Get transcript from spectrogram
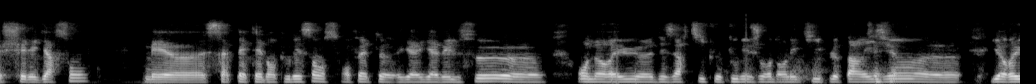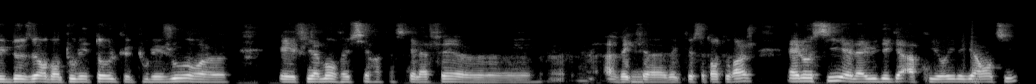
chez les garçons, mais euh, ça pétait dans tous les sens. En fait, euh, il y, avait le feu. Euh, on aurait eu des articles tous les jours dans l'équipe, le Parisien. Il y aurait eu deux heures dans tous les talks tous les jours. et finalement, réussir à faire ce qu'elle a fait avec avec cet entourage. Elle aussi, elle a eu des a priori des garanties.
